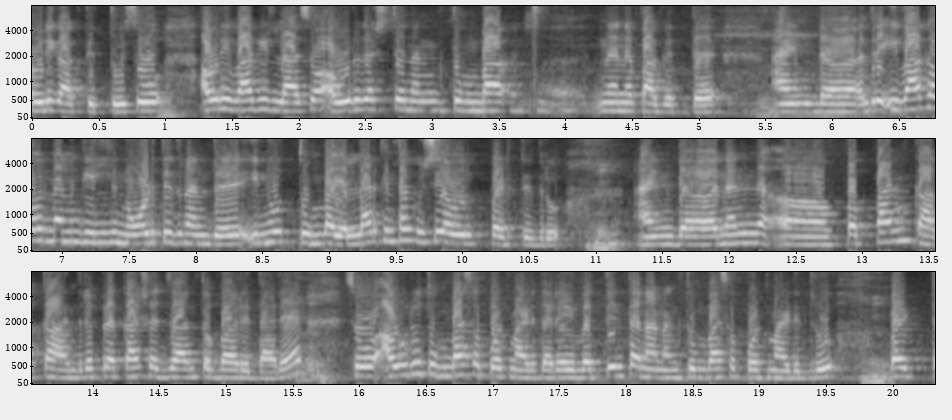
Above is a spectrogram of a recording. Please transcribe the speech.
ಅವ್ರಿಗೆ ಆಗ್ತಿತ್ತು. ಸೊ ಅವ್ರು ಇವಾಗಿಲ್ಲ ಸೊ ಅವ್ರಿಗಷ್ಟೇ ನನ್ಗೆ ತುಂಬಾ ನೆನಪಾಗುತ್ತೆ. ಅಂಡ್ ಅಂದ್ರೆ ಇವಾಗ ಅವ್ರು ನನ್ಗೆ ಇಲ್ಲಿ ನೋಡ್ತಿದ್ರಂದ್ರೆ ಇನ್ನೂ ತುಂಬಾ ಎಲ್ಲಾರ್ಕಿಂತ ಖುಷಿ ಅವ್ರು ಪಡ್ತಿದ್ರು. ಅಂಡ್ ನನ್ನ ಪಪ್ಪನ್ ಕಾಕ ಅಂದ್ರೆ ಪ್ರಕಾಶ್ ಅಜ್ಜ ಅಂತ ಒಬ್ಬರಿದ್ದಾರೆ ಸೊ ಅವರು ತುಂಬಾ ಸಪೋರ್ಟ್ ಮಾಡಿದ್ದಾರೆ. ಇವತ್ತಿಂತ ತನ ನಂಗೆ ತುಂಬಾ ಸಪೋರ್ಟ್ ಮಾಡಿದ್ರು. ಬಟ್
